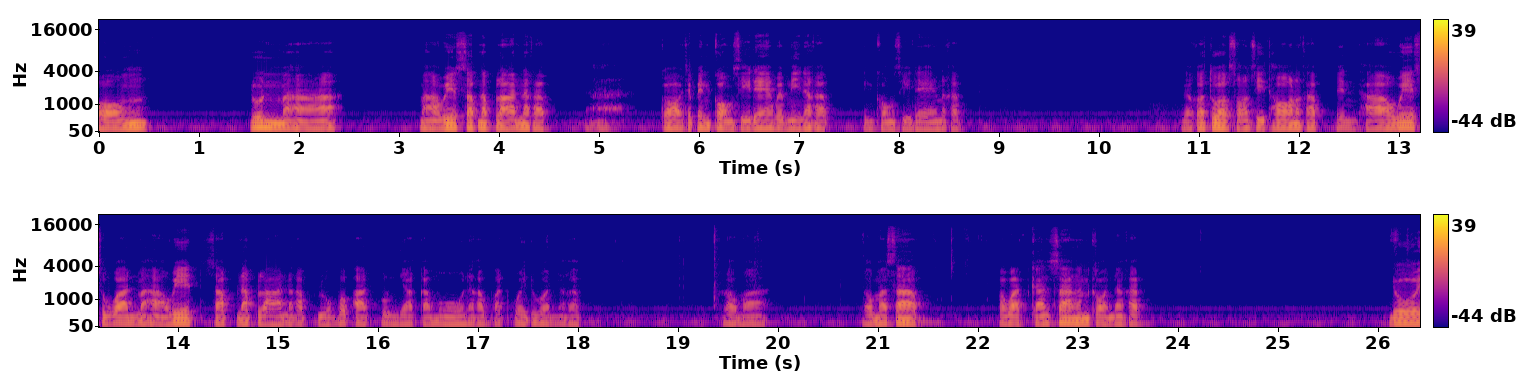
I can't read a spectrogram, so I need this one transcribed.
ของรุ่นมหามหาเวททรัพย์นับล้านนะครับก็จะเป็นกล่องสีแดงแบบนี้นะครับ เป็นกล่องสีแดงนะครับ แล้วก็ตัวอักษรสีทองนะครับ เป็นท้าวเวสุวรรณมหาเวททรัพย์นับล้านนะครับ หลวงพ่อพัดปุญญากาโมนะครับ วัดห้วยด้วนนะครับ เรามา เรามาทราบประวัติการสร้างกันก่อนนะครับ โดย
